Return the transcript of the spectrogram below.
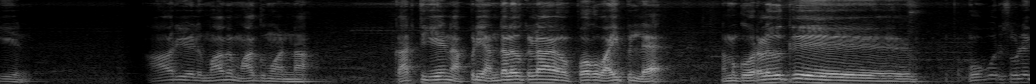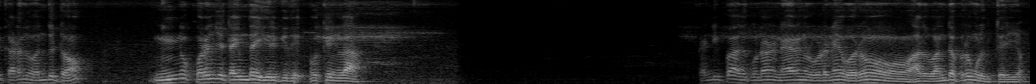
Karthikeyan. ஆறு ஏழு மாதம் ஆகுமாண்ணா கார்த்திகேயன் அப்படி அந்த அளவுக்குலாம் போக வாய்ப்பில்லை. நமக்கு ஓரளவுக்கு ஒவ்வொரு சூழ்நிலை கடந்து வந்துட்டோம். இன்னும் குறைஞ்ச டைம் தான் இருக்குது. ஓகேங்களா? கண்டிப்பாக அதுக்கு உண்டான நேரங்கள் உடனே வரும். அது வந்த பிறகு உங்களுக்கு தெரியும்.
